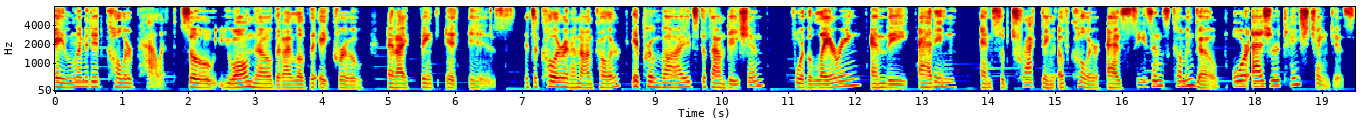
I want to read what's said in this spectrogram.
a limited color palette. So you all know that I love the Ecru and I think it is it's a color and a non-color. It provides the foundation for the layering and the adding and subtracting of color as seasons come and go or as your taste changes.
